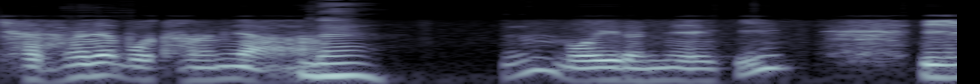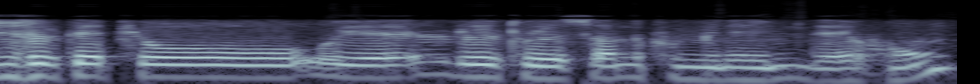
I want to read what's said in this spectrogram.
잘하느냐 못하느냐 네. 음, 뭐 이런 얘기 이준석 대표를 둘러싼 국민의힘 내홍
